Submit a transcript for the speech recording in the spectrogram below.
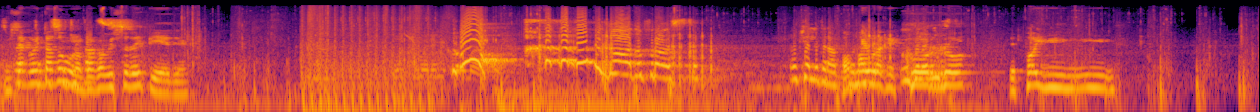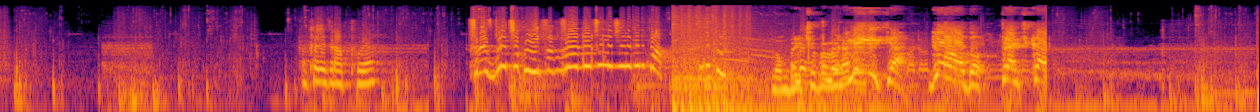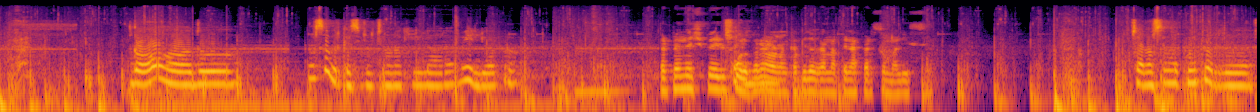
Mi sa che ho uno perché ho visto dei piedi. Ultimo nemico. Godo, Frost! Occhio alle Ho trappole. paura che Non corro e poi mi... Ok, le trappole. Fra sbreccia qui, fra fra vieni qua, vieni qui. Non breccio proprio una minchia! Godo! French car! Godo. Non so perché si continuano a killare, meglio eh, però. Per prenderci per il Cioè, culo, però non ho capito che hanno appena perso malissimo. Cioè, non siamo qui per... eh,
